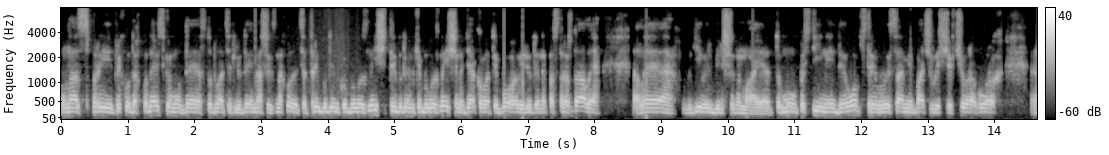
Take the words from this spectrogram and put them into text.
у нас при приходах по Невському, де 120 людей наших знаходиться, три будинки було знищено. Три будинки було знищено. Дякувати Богові. Люди не постраждали, але будівель більше немає. Тому постійний йде обстріл. Ви самі бачили, ще вчора ворог е,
